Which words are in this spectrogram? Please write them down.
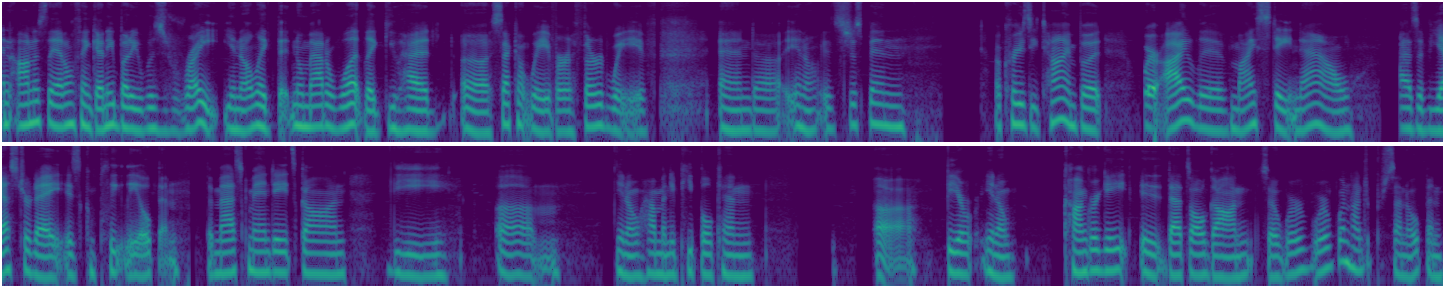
And honestly, I don't think anybody was right, you know, like that no matter what, like you had a second wave or a third wave. And uh, you know, it's just been a crazy time, but where I live, my state now, as of yesterday, is completely open. The mask mandate's gone. The um, you know, how many people can uh be you know congregate it, that's all gone so we're we're 100% open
